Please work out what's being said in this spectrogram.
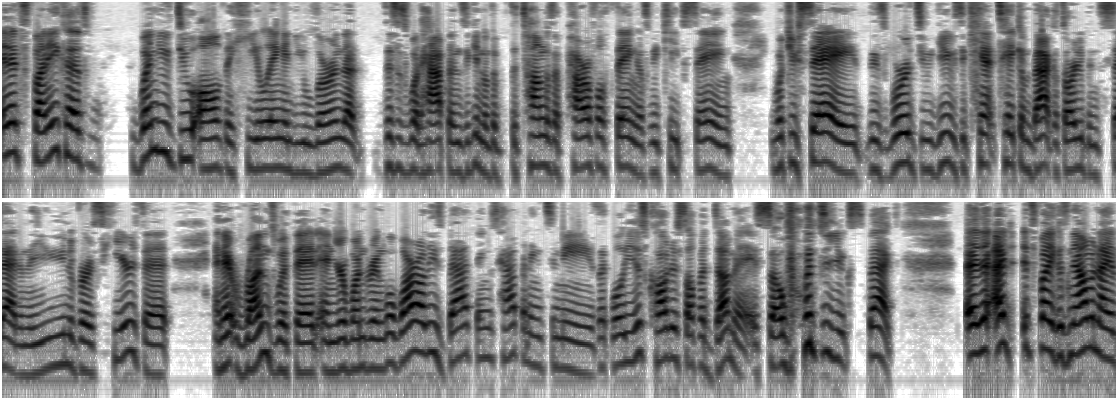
And it's funny because when you do all the healing and you learn that this is what happens you know the, the tongue is a powerful thing as we keep saying what you say, these words you use, you can't take them back. It's already been said, and the universe hears it and it runs with it. And you're wondering, well, why are all these bad things happening to me? It's like, well, you just called yourself a dumbass. So what do you expect? And I, it's funny because now when I,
